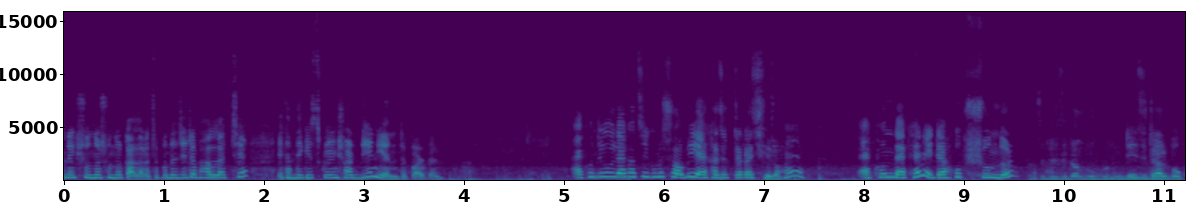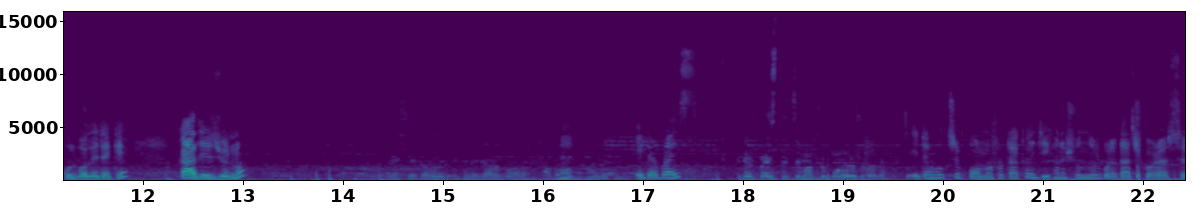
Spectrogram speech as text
অনেক সুন্দর সুন্দর কালার আছে। আপনাদের যেটা ভালো লাগছে এখান থেকে স্ক্রিনশট দিয়ে নিয়ে নিতে পারবেন। এখন যেগুলো দেখাচ্ছি এগুলো সবই এক হাজার টাকা ছিল হ্যাঁ? এখন দেখেন এটা খুব সুন্দর। ডিজিটাল বুক ডিজিটাল বকুল বলে এটাকে কাজের জন্য। হ্যাঁ। এটার প্রাইস এটার প্রাইস থাকছে মাত্র পনেরোশো টাকা। এটা হচ্ছে পনেরোশো টাকা যেখানে সুন্দর করে কাজ করা আছে।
